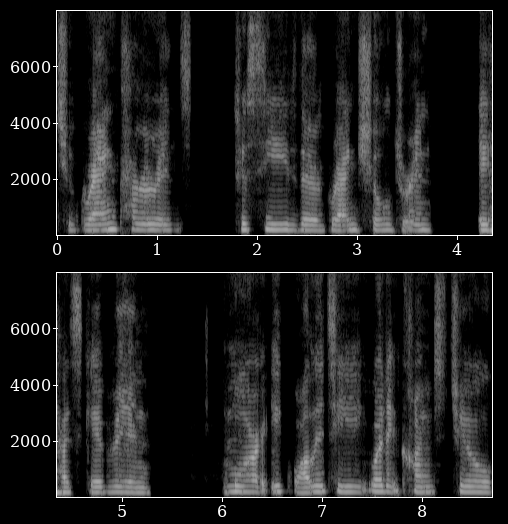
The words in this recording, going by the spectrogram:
to grandparents to see their grandchildren. It has given more equality when it comes to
